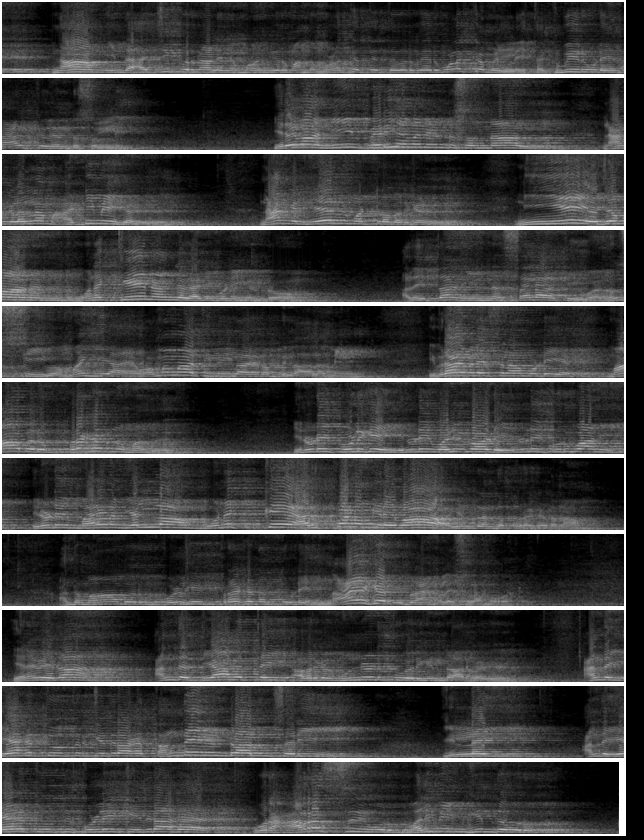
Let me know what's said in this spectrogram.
நாம் இந்த ஹஜ்ஜி பெருநாளில் முழங்குகிறோம். அந்த முழக்கத்தை தவிர வேறு முழக்கம் இல்லை தக்பீருடைய நாட்கள் என்று சொல்லி. இறைவா நீ பெரியவன் என்று சொன்னால் நாங்கள் எல்லாம் அடிமைகள். நாங்கள் ஏதுமற்றவர்கள் நீயே எஜமானன் உனக்கே நாங்கள் அடிபணிகின்றோம். அதைத்தான் இன்ன சலாத்தி வ நுஸ்கி வ மஹ்யாய வ மமாத்தி லில்லாஹி ரப்பில் ஆலமீன். இப்ராஹிம் மாபெரும் பிரகடனம் அது. என்னுடைய தொழுகை என்னுடைய வழிபாடு என்னுடைய குர்பானி என்னுடைய மரணம் எல்லாம் உனக்கே அர்ப்பணம் இறைவா என்ற அந்த பிரகடனம். அந்த மாபெரும் கொள்கை பிரகடனத்துடைய நாயகர் இப்ராஹிம் அலைஹிஸ்ஸலாம் அவர்கள். எனவேதான் அந்த தியாகத்தை அவர்கள் முன்னெடுத்து வருகின்றார்கள். அந்த ஏகத்துவத்திற்கு எதிராக தந்தை நின்றாலும் சரி இல்லை அந்த ஏகத்துவத்திற்குள்ளேக்கு எதிராக ஒரு அரசு ஒரு வலிமை மிகுந்த ஒரு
